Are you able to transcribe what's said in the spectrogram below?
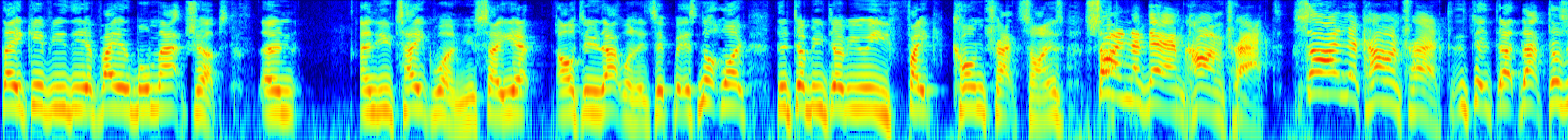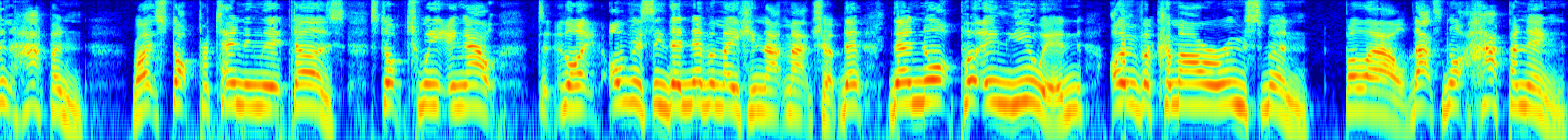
They give you the available matchups, and and you take one. You say, "Yep, yeah, I'll do that one." It's it, but it's not like the WWE fake contract signs. Sign the damn contract. Sign the contract. That that doesn't happen. right? Stop pretending that it does. Stop tweeting out. Like, obviously, they're never making that matchup. They're, they're not putting you in over Kamaru Usman, Belal. That's not happening.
